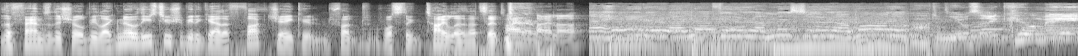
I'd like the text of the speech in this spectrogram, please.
The fans of the show will be like, no, these two should be together. Fuck Jake. Fuck, what's the Tyler? That's it. Tyler. Tyler. Oh, the music kill me.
